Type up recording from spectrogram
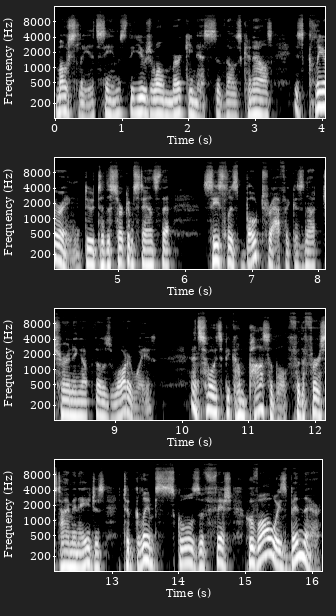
Mostly, it seems, the usual murkiness of those canals is clearing due to the circumstance that ceaseless boat traffic is not churning up those waterways. And so it's become possible for the first time in ages to glimpse schools of fish who've always been there,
